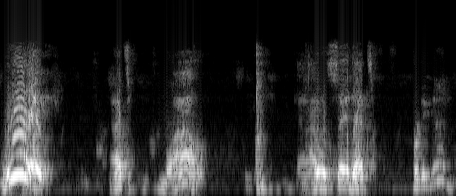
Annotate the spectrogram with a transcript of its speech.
Really? That's wow. I would say that's pretty good.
